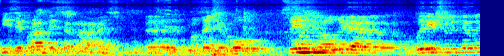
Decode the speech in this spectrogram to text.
і зібратися на е, позачергову сесію, але вирішуєте ви.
